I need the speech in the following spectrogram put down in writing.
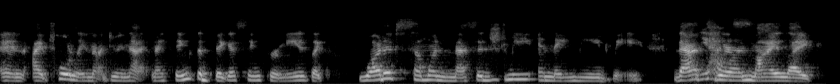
And I totally am not doing that. And I think the biggest thing for me is like, what if someone messaged me and they need me? That's yes. where my like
